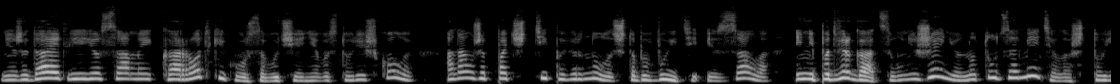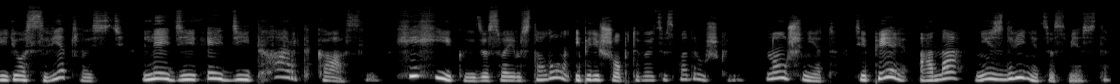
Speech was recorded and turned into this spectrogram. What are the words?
не ожидает ли ее самый короткий курс обучения в истории школы. Она уже почти повернулась, чтобы выйти из зала и не подвергаться унижению, но тут заметила, что ее светлость, леди Эдит Харткасл, хихикает за своим столом и перешептывается с подружками. Ну уж нет, теперь она не сдвинется с места.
